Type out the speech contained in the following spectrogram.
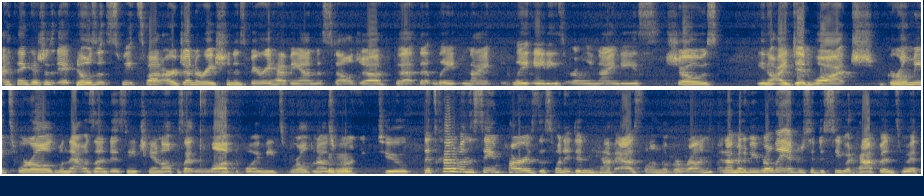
I think it's just it knows its sweet spot. Our generation is very heavy on nostalgia. That that late night, late eighties, early nineties shows. You know, I did watch Girl Meets World when that was on Disney Channel because I loved Boy Meets World when I was Mhm. growing up too. It's kind of on the same par as this one. It didn't have as long of a run, and I'm going to be really interested to see what happens with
